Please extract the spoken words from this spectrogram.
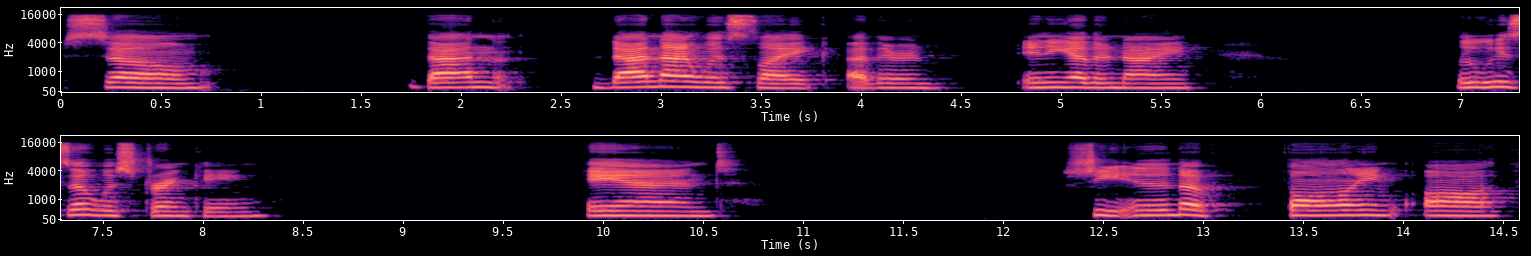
so that that night was like other any other night. Louisa was drinking and she ended up falling off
